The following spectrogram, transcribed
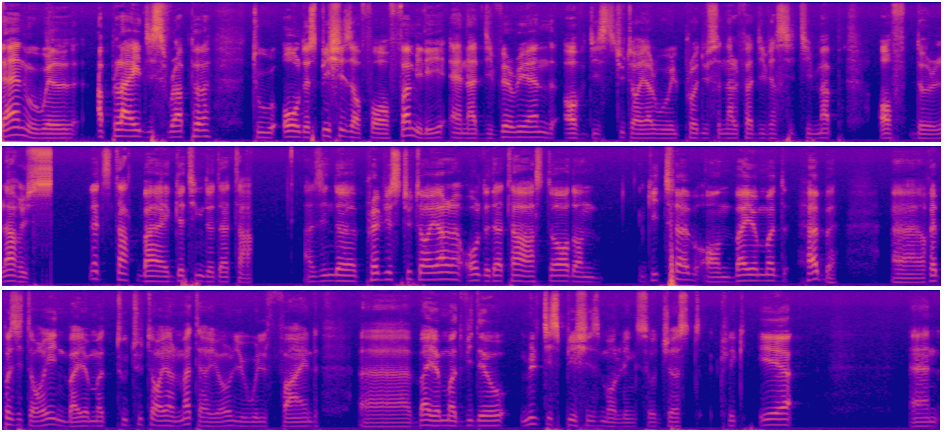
Then we will apply this wrapper to all the species of our family and at the very end of this tutorial we will produce an alpha diversity map of the Larus. Let's start by getting the data. As in the previous tutorial, all the data are stored on GitHub on Biomod Hub uh, repository in Biomod 2 tutorial material you will find uh, Biomod video multi-species modeling so just click here and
